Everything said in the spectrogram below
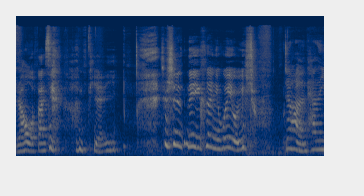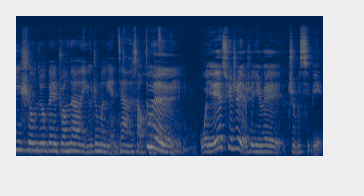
然后我发现 很便宜，就是那一刻你会有一种，就好像他的一生就被装在了一个这么廉价的小盒子里。我爷爷去世也是因为治不起病，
